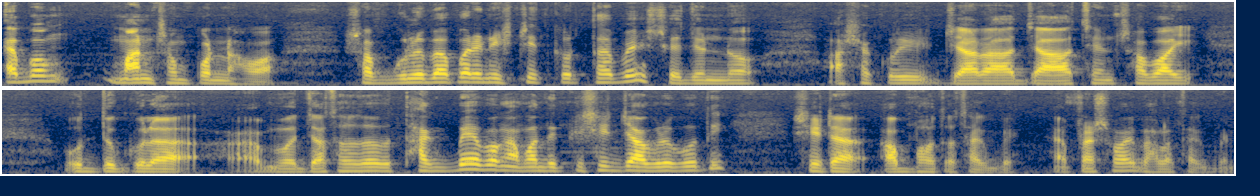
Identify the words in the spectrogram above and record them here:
এবং মানসম্পন্ন হওয়া, সবগুলো ব্যাপারে নিশ্চিত করতে হবে। সেজন্য আশা করি যারা যা আছেন সবাই উদ্যোগগুলো যথাযথ থাকবে এবং আমাদের কৃষির যে অগ্রগতি, সেটা অব্যাহত থাকবে। আপনারা সবাই ভালো থাকবেন।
